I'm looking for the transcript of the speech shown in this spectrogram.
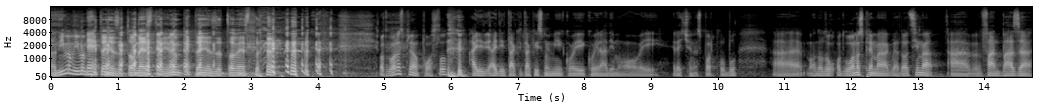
Ali imam, imam pitanje za to mesto. Imam pitanje za to mesto. Odgovornost prema poslu, ajde, ajde takvi, takvi smo i mi koji, koji radimo ovaj, reći na sport klubu, a, odgovornost prema gledocima, a fan baza,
